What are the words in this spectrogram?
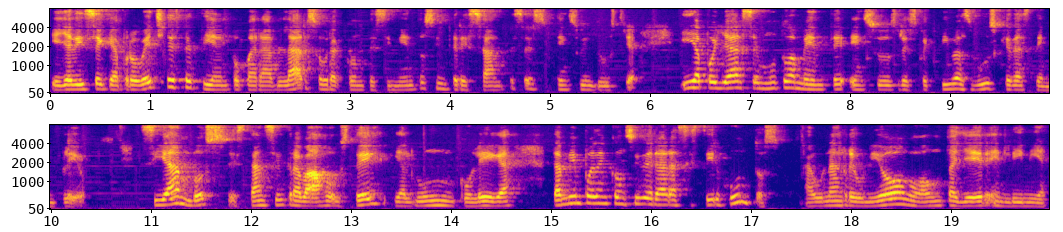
Y ella dice que aproveche este tiempo para hablar sobre acontecimientos interesantes en su industria y apoyarse mutuamente en sus respectivas búsquedas de empleo. Si ambos están sin trabajo, usted y algún colega, también pueden considerar asistir juntos a una reunión o a un taller en línea.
